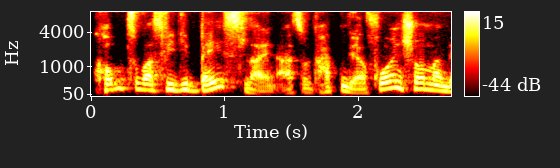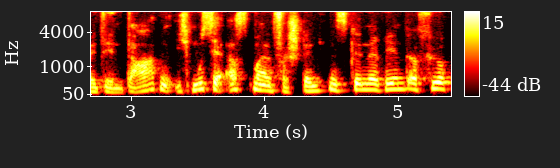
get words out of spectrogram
kommt sowas wie die Baseline. Also hatten wir ja vorhin schon mal mit den Daten. Ich muss ja erstmal ein Verständnis generieren dafür,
